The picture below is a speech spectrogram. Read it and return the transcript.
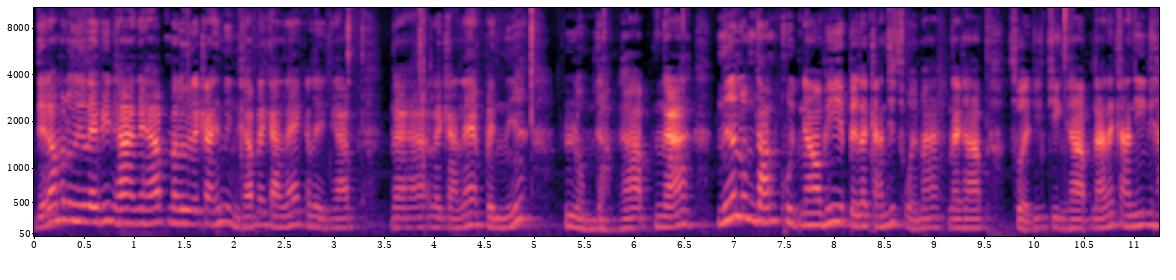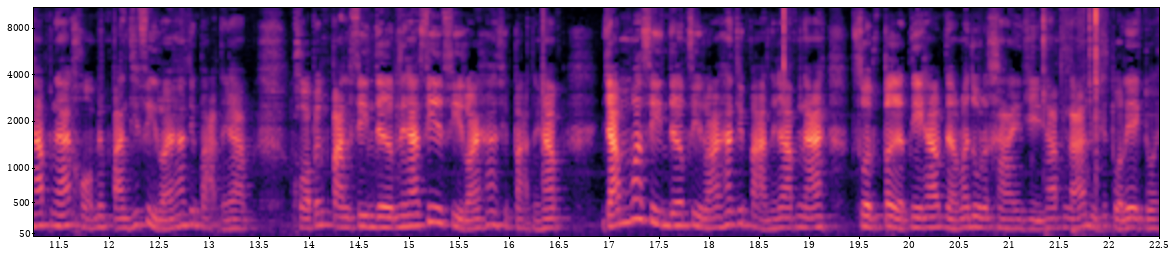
เดี๋ยวเรามาลุยเลยพี่ทานนะครับ มาลุยรายการที่หนึ่งครับรายการแรกกันเลยครับนะฮะรายการแรกเป็นเนื้อลมดำครับนะ เนื้อลมดำขุดเงาพี่เป็นรายการที่สวยมากนะครับ สวยจริง ๆ ครับนะรายการนี้นะครับนะขอเป็นปันที่ 450 บาทนะครับ ขอเป็นปันซีนเดิมนะครับที่ 450 บาทนะครับย้ำว่าซีนเดิม 450 บาทนะครับนะ ส่วนเปิดนี่ครับเดี๋ยวมาดูราคาอีกทีครับนะอยู่ที่ตัวเลขด้วย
